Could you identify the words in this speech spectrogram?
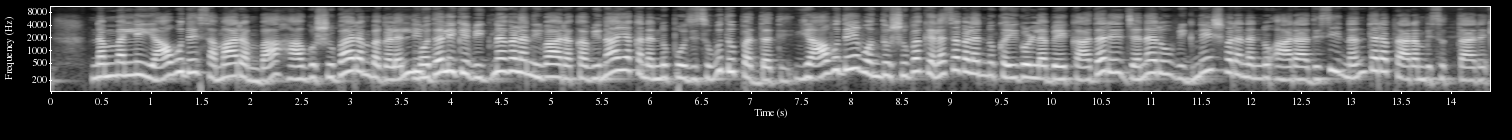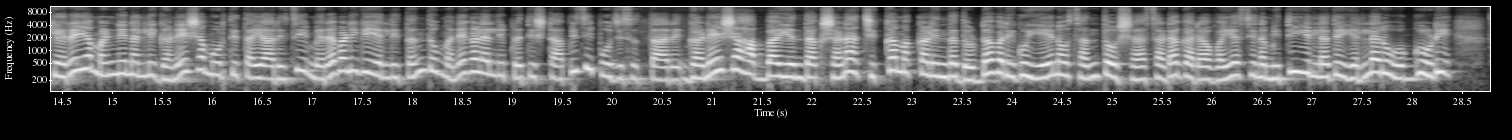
ನಮ್ಮಲ್ಲಿ ಯಾವುದೇ ಸಮಾರಂಭ ಹಾಗೂ ಶುಭಾರಂಭಗಳಲ್ಲಿ ಮೊದಲಿಗೆ ವಿಘ್ನಗಳ ನಿವಾರಕ ವಿನಾಯಕನನ್ನು ಪೂಜಿಸುವುದು ಪದ್ಧತಿ. ಯಾವುದೇ ಒಂದು ಶುಭ ಕೆಲಸಗಳನ್ನು ಕೈಗೊಳ್ಳಬೇಕಾದರೆ ಜನರು ವಿಘ್ನೇಶ್ವರನನ್ನು ಆರಾಧಿಸಿ ನಂತರ ಪ್ರಾರಂಭಿಸುತ್ತಾರೆ. ಕೆರೆಯ ಮಣ್ಣಿನಲ್ಲಿ ಗಣೇಶ ಮೂರ್ತಿ ತಯಾರಿಸಿ ಮೆರವಣಿಗೆಯಲ್ಲಿ ತಂದು ಮನೆಗಳಲ್ಲಿ ಪ್ರತಿಷ್ಠಾಪಿಸಿ ಪೂಜಿಸುತ್ತಾರೆ. ಗಣೇಶ ಹಬ್ಬ ಎಂದ ಕ್ಷಣ ಚಿಕ್ಕ ಮಕ್ಕಳಿಂದ ದೊಡ್ಡವರಿಗೂ ಏನೋ ಸಂತೋಷ, ಸಡಗರ, ವಯಸ್ಸಿನ ಮಿತಿಯಿಲ್ಲದೆ ಎಲ್ಲರೂ ಒಗ್ಗೂಡಿ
